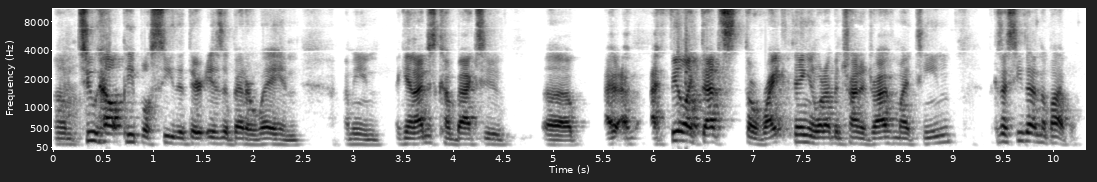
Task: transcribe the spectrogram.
um, to help people see that there is a better way. And I mean, again, I just come back to uh, I, I feel like that's the right thing and what I've been trying to drive my team because I see that in the Bible.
